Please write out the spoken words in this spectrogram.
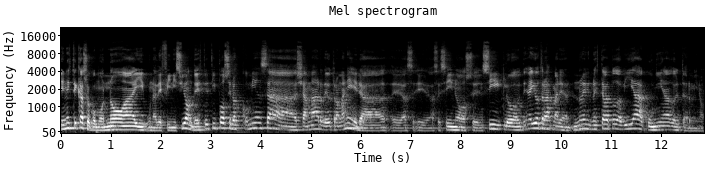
En este caso, como no hay una definición de este tipo, se los comienza a llamar de otra manera, eh, eh, asesinos en ciclo, hay otras maneras, no, estaba todavía acuñado el término.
